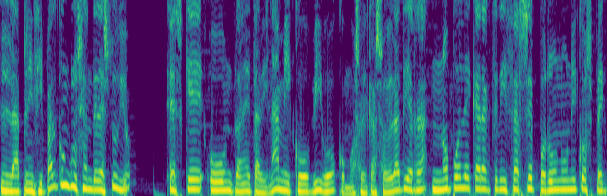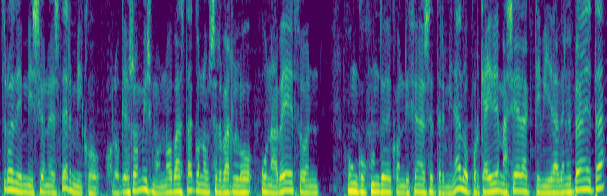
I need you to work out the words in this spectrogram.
La principal conclusión del estudio es que un planeta dinámico, vivo, como es el caso de la Tierra, no puede caracterizarse por un único espectro de emisiones térmico, o lo que es lo mismo, no basta con observarlo una vez o en un conjunto de condiciones determinado, porque hay demasiada actividad en el planeta,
